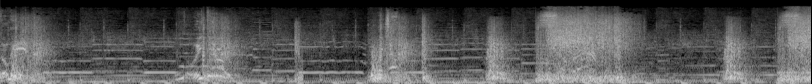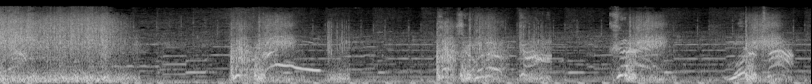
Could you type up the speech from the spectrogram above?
どけどいてろくらもらった。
